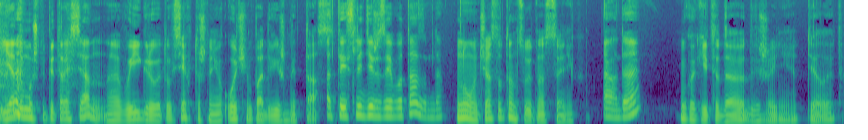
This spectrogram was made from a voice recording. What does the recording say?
Я думаю, что Петросян э, выигрывает у всех, потому что у него очень подвижный таз. А ты следишь за его тазом, да? Ну, он часто танцует на сцене. А, да? Ну, какие-то, да, движения делает.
